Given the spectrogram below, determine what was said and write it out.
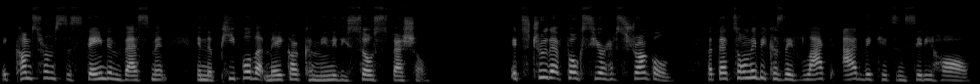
It comes from sustained investment in the people that make our community so special. It's true that folks here have struggled, but that's only because they've lacked advocates in City Hall.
